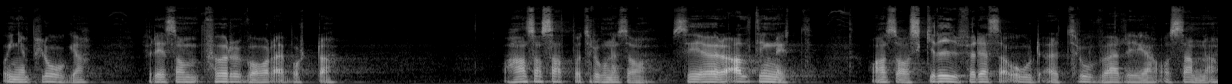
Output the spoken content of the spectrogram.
och ingen plåga, för det som förr var är borta. Och han som satt på tronen sa, se jag gör allting nytt. Och han sa, skriv för dessa ord är trovärdiga och sanna.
